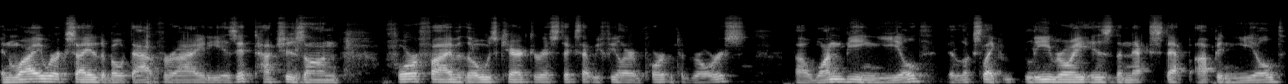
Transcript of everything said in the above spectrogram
And why we're excited about that variety is it touches on four or five of those characteristics that we feel are important to growers. Uh, one being yield. It looks like LeRoy is the next step up in yield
